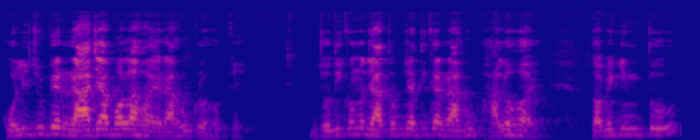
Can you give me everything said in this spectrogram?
কলিযুগের রাজা বলা হয় রাহু গ্রহকে। যদি কোনো জাতক জাতিকার রাহু ভালো হয়, তবে কিন্তু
